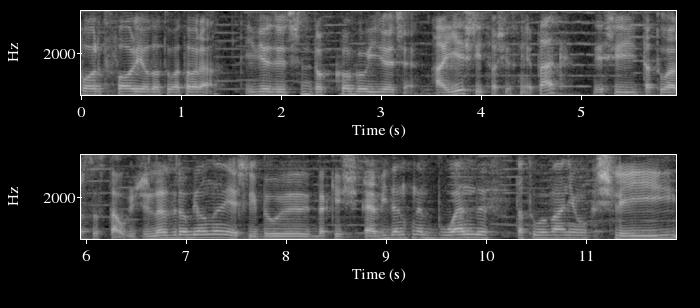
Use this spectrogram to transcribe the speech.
portfolio tatuatora i wiedzieć, do kogo idziecie. A jeśli coś jest nie tak, jeśli tatuaż został źle zrobiony, jeśli były jakieś ewidentne błędy w tatuowaniu, jeśli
